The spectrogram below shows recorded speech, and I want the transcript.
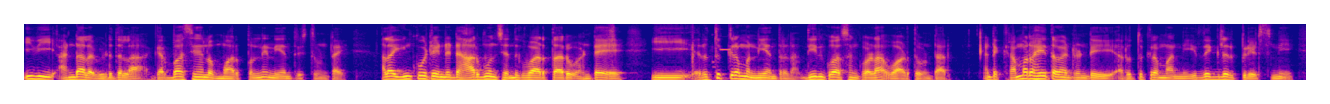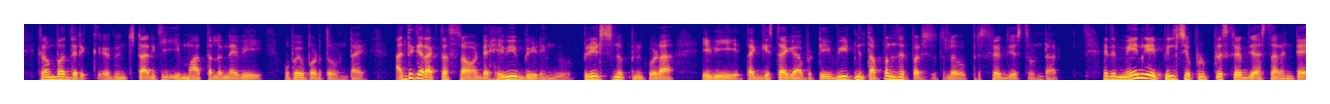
ఇవి అండాల విడుదల గర్భాశయంలో మార్పుల్ని నియంత్రిస్తూ ఉంటాయి. అలాగే ఇంకోటి ఏంటంటే హార్మోన్స్ ఎందుకు వాడతారు అంటే ఈ ఋతుక్రమ నియంత్రణ దీనికోసం కూడా వాడుతూ ఉంటారు. అంటే క్రమరహితమైనటువంటి ఋతుక్రమాన్ని ఇర్రెగ్యులర్ పీరియడ్స్ని క్రమబద్ధీకరించడానికి ఈ మాత్రలు అనేవి ఉపయోగపడుతూ ఉంటాయి. అధిక రక్తస్రావం అంటే హెవీ బ్లీడింగ్ పీరియడ్స్ నొప్పిని కూడా ఇవి తగ్గిస్తాయి కాబట్టి వీటిని తప్పనిసరి పరిస్థితుల్లో ప్రిస్క్రైబ్ చేస్తూ ఉంటారు. అయితే మెయిన్గా ఈ పిల్స్ ఎప్పుడు ప్రిస్క్రైబ్ చేస్తారంటే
